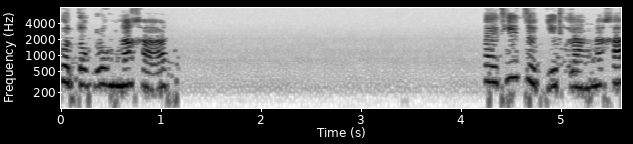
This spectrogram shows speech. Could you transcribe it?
กดตกลงนะคะ ไปที่จุดยึดลังนะคะ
